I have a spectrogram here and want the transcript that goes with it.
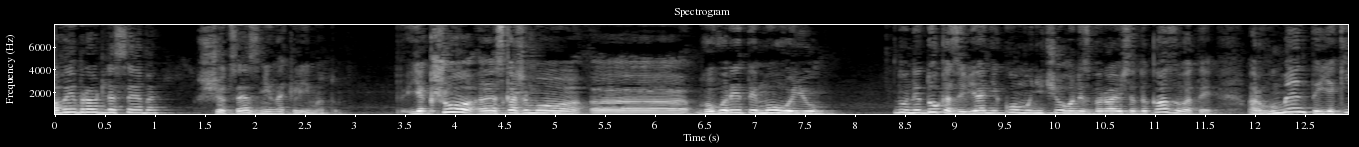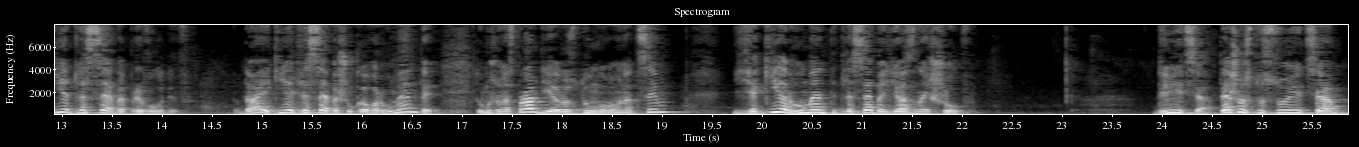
вибрав для себе, що це зміна клімату. Якщо, е, скажімо, е, говорити мовою ну, не доказів, я нікому нічого не збираюся доказувати. Аргументи, які я для себе приводив, да, які я для себе шукав аргументи, тому що насправді я роздумував над цим, які аргументи для себе я знайшов. Дивіться, те, що стосується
